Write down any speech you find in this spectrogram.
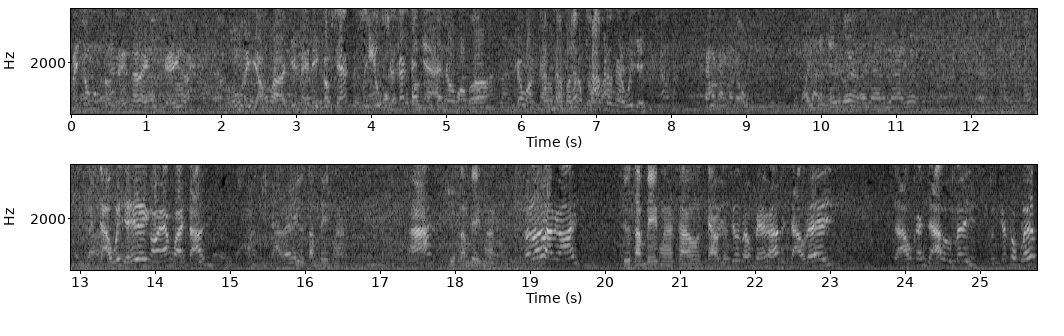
Mấy chú cũng từ thiện ở đây cũng vậy nữa cũng hy vọng là chuyến này đi khảo sát thì mấy chú sẽ cắt cái nhà cho một ờ, cái hoàn cảnh ở bên đồng tháp đó nha quý vị. Chào quý vị đi ngồi ăn ngoài chợ chưa tạm biệt mà. Hả? Chưa tạm biệt mà. Nó lớn lên rồi. Chưa tạm biệt mà sao chào được? Chưa tạm biệt hả? Thì chào đi. Chào khán giả luôn đi. Mình kết thúc clip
